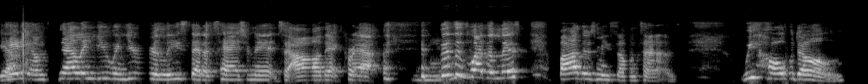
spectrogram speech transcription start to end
yeah. Katie, I'm telling you, when you release that attachment to all that crap, mm-hmm. this is why the list bothers me sometimes. We hold on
